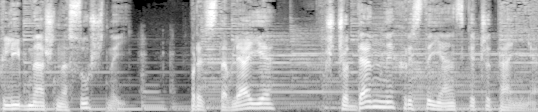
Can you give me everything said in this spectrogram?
Хліб наш насущний представляє щоденне християнське читання.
